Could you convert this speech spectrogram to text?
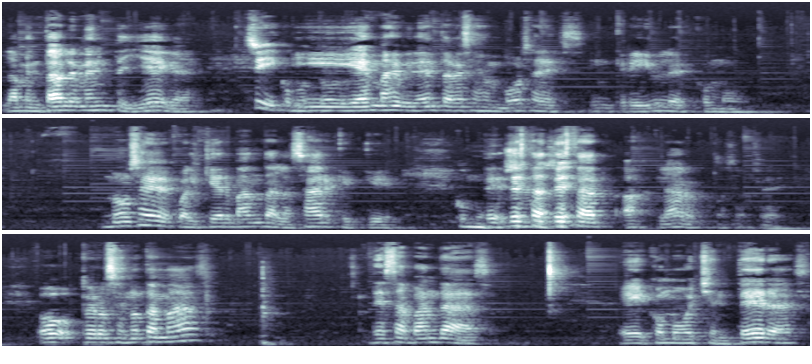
lamentablemente llega. Sí, como y todo. es más evidente a veces en voces increíbles como, no sé, cualquier banda al azar que, que Como de, esta, José. de esta, ah, claro, o sea, pero se nota más de esas bandas eh, como ochenteras,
